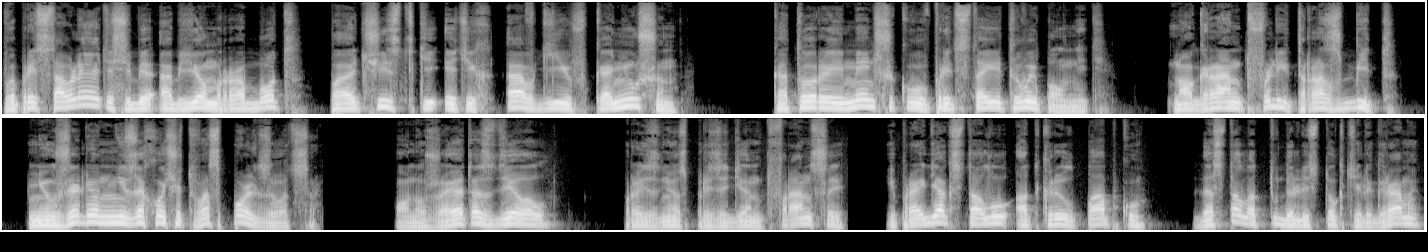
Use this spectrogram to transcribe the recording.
Вы представляете себе объем работ по очистке этих авгиев конюшен, которые Меньшикову предстоит выполнить? Но Гранд-флит разбит. Неужели он не захочет воспользоваться? Он уже это сделал, произнес президент Франции и, пройдя к столу, открыл папку, достал оттуда листок телеграммы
